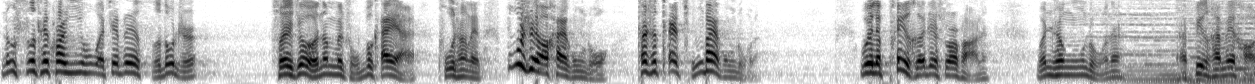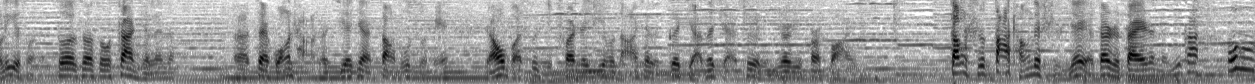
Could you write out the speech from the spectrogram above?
能撕他一块衣服，我这辈子死都值。所以就有那么主不开眼扑上来了，不是要害公主，他是太崇拜公主了。为了配合这说法呢，文成公主呢，呃，病还没好利索呢，嘚瑟嗖站起来呢，呃，在广场上接见藏族子民，然后把自己穿着衣服拿下来，搁剪子剪碎了，一人一块发下去。当时大唐的使节也在这待着呢，一看，哦，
